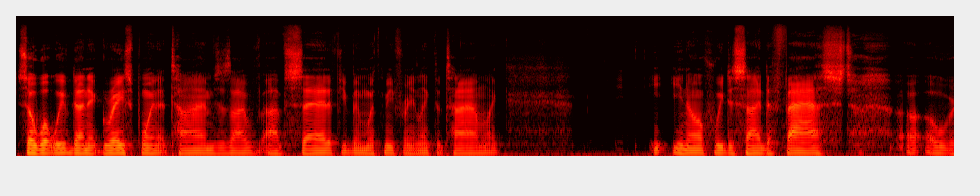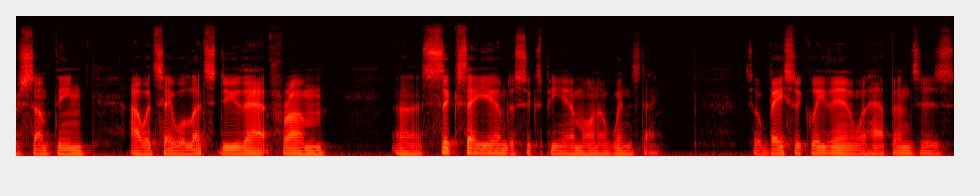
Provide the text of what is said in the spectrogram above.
so what we've done at Grace Point at times is I've I've said if you've been with me for any length of time, like you know, if we decide to fast uh, over something, I would say, well, let's do that from uh, 6 a.m. to 6 p.m. on a Wednesday. So basically, then what happens is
